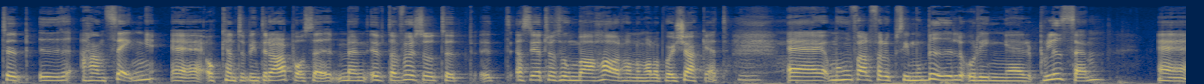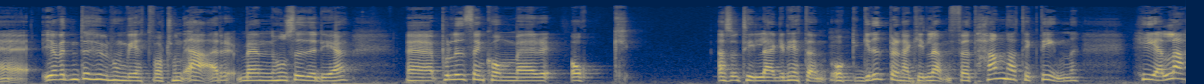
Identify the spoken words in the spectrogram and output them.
typ i hans säng eh, och kan typ inte röra på sig. Men utanför så typ, alltså jag tror att hon bara hör honom hålla på i köket. Eh, men hon får i alla fall upp sin mobil och ringer polisen. Eh, jag vet inte hur hon vet vart hon är, men hon säger det. Eh, polisen kommer och alltså till lägenheten och griper den här killen för att han har täckt in hela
